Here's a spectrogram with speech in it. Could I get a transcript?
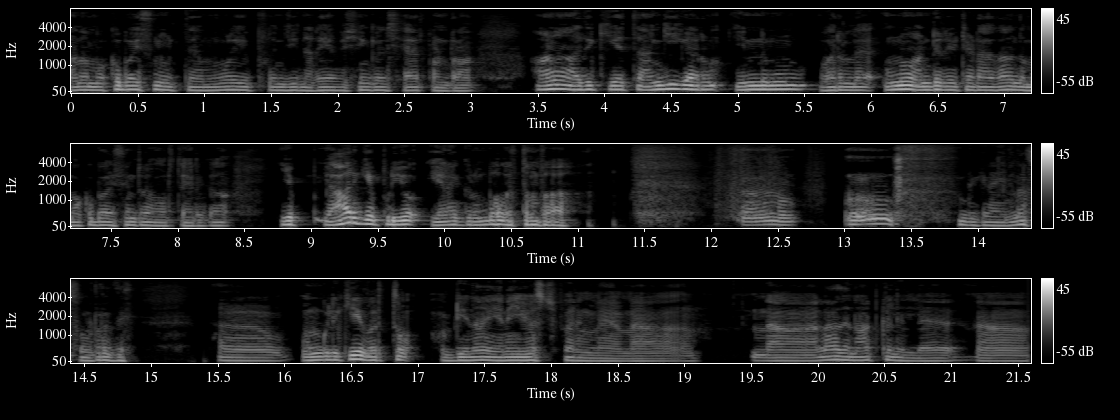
ஆனால் மொக்க பாய்ஸ்னு ஒருத்தன் மூளையை புரிஞ்சு நிறைய விஷயங்கள் ஷேர் பண்ணுறான் ஆனால் அதுக்கு ஏற்ற அங்கீகாரம் இன்னமும் வரல. இன்னும் அண்டர் ரேட்டடாக தான் அந்த மொக்க பாய்ஸ்ன்ற ஒருத்தன் இருக்கான். எப் யாருக்கு எப்படியோ எனக்கு ரொம்ப வருத்தம்பா. இதுக்கு நான் என்ன சொல்கிறது உங்களுக்கே வருத்தம் அப்படின்னா என்னை யோசிச்சு பாருங்களேன். நான் நான் அழாத நாட்கள் இல்லை. நான்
